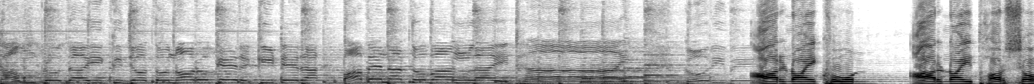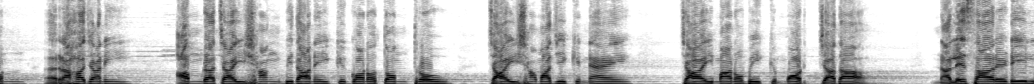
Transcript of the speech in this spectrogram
সাম্প্রদায়িক যত নরকের কীটেরা পাবে না তো বাংলায় ঠাই। গরিবে আর নয় খুন আর নয় ধর্ষণ রাহাজানি আমরা চাই সাংবিধানিক গণতন্ত্র, চাই সামাজিক ন্যায়, চাই মানবিক মর্যাদা। না লেসার এডিল,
